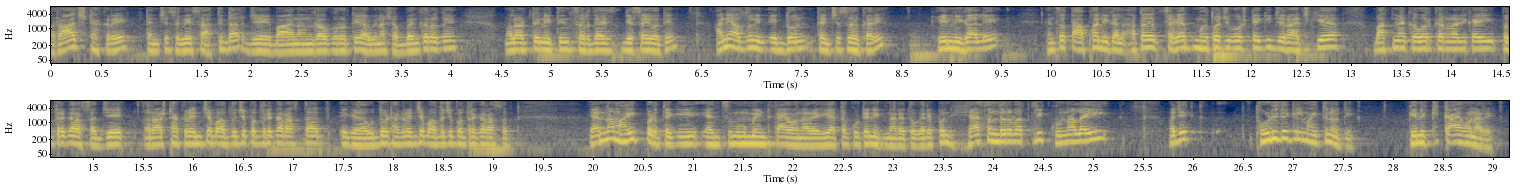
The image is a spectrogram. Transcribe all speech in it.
राज ठाकरे त्यांचे सगळे साथीदार जे बाळा नांदगावकर होते अविनाश अभ्यंकर होते मला वाटते नितीन सरदा देसाई होते. आणि अजून एक दोन त्यांचे सहकारी. हे निघाले यांचा ताफा निघाला. आता सगळ्यात महत्त्वाची गोष्ट आहे की जे राजकीय बातम्या कव्हर करणारी काही पत्रकार असतात जे राज ठाकरेंच्या बाजूचे पत्रकार असतात एक उद्धव ठाकरेंच्या बाजूचे पत्रकार असतात यांना माहीत पडतं की यांचं मुवमेंट काय होणार आहे हे आता कुठे निघणार आहेत वगैरे. पण ह्या संदर्भातली कुणालाही म्हणजे थोडी देखील माहिती नव्हती की नक्की काय होणार आहे.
